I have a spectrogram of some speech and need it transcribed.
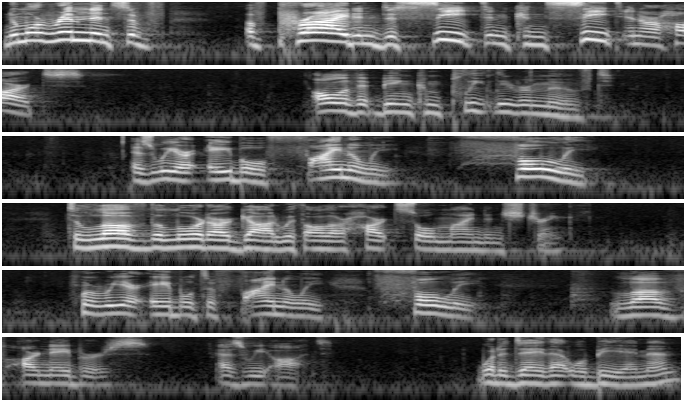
No more remnants of, of pride and deceit and conceit in our hearts. All of it being completely removed as we are able finally, fully, to love the Lord our God with all our heart, soul, mind, and strength. Where we are able to finally, fully love our neighbors as we ought. What a day that will be, amen?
